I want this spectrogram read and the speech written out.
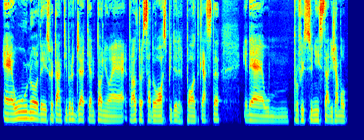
è uno dei suoi tanti progetti. Antonio è, tra l'altro, è stato ospite del podcast ed è un professionista, diciamo,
